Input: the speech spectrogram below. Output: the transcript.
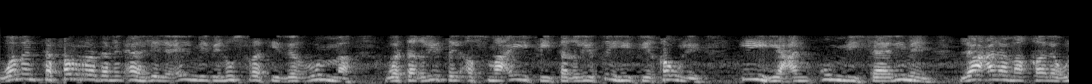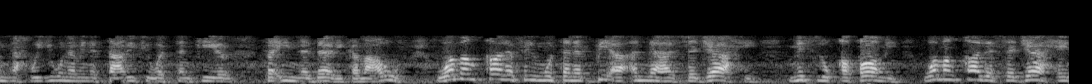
ومن تفرد من أهل العلم بنصرة ذي الرمة وتغليط الأصمعي في تغليطه في قوله إيه عن أم سالم لا على ما قاله النحويون من التعريف والتنكير فإن ذلك معروف. ومن قال في المتنبئة أنها سجاح مثل قطام ومن قال سجاح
